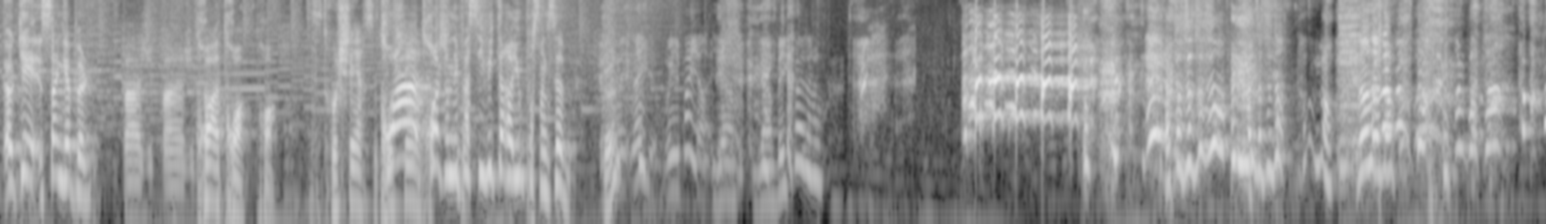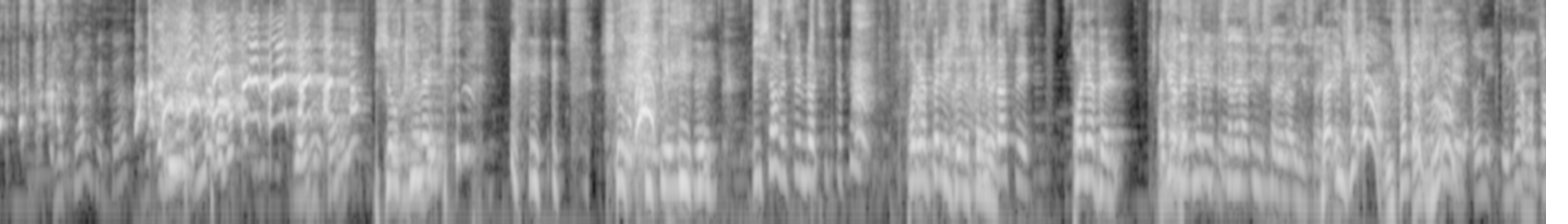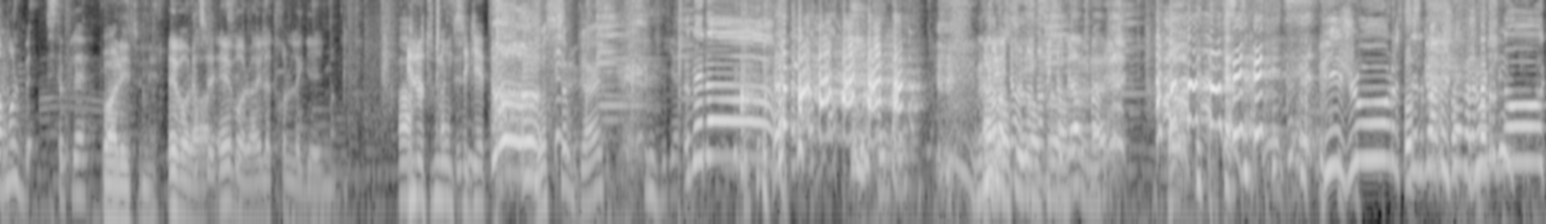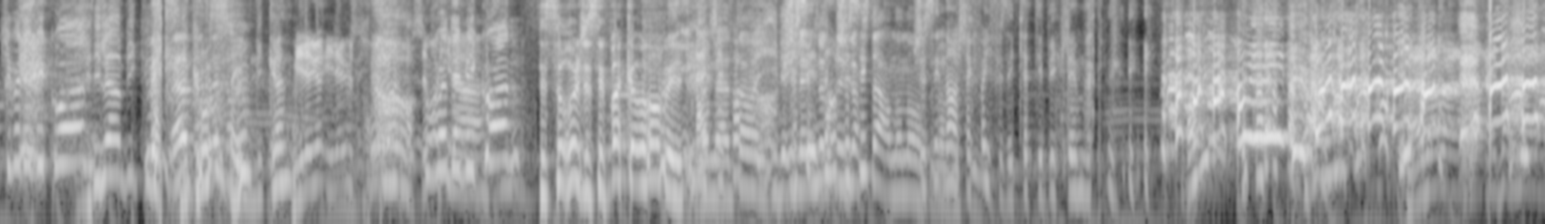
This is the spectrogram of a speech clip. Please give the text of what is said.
Ok, 5 apples. Pas, j'ai pas, j'ai pas. 3, 3, 3. C'est trop cher, c'est trop 3, cher. 3, j'en ai passé 8 à Rayou pour 5 subs. Là, il- vous voyez pas, il y a- il y, a un- il y a un bacon là Attends, attends, attends, attends, attends, attends. Non, non, non, non block, s'il te plaît. 3 appels et je donne le J'en ai slime. pas assez. 3 appels. De une, j'en ai une, j'en ai Bah, une. chacun, une chacun, je vous le rends. Les, gars, enfin-moi le. S'il te plaît. Bon, allez, tenez. Et voilà, et voilà, il a troll la game. Hello tout le monde, c'est Gap. What's up, guys? Mais non Ah, non, attends, Bichard, viens, viens. Bijour C'est le marchand de journaux qui veut des bacon Il a un bicon Ah, Mais il a eu, il a eu le strong, Vous forcément voulez qu'il des a... bacon C'est ce rôle, je sais pas comment, mais. Non mais attends, il, il a une non, autre sais. Star, non non. Je sais, non, à chaque fois il faisait 4 TP Clem. Ah bah voilà,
